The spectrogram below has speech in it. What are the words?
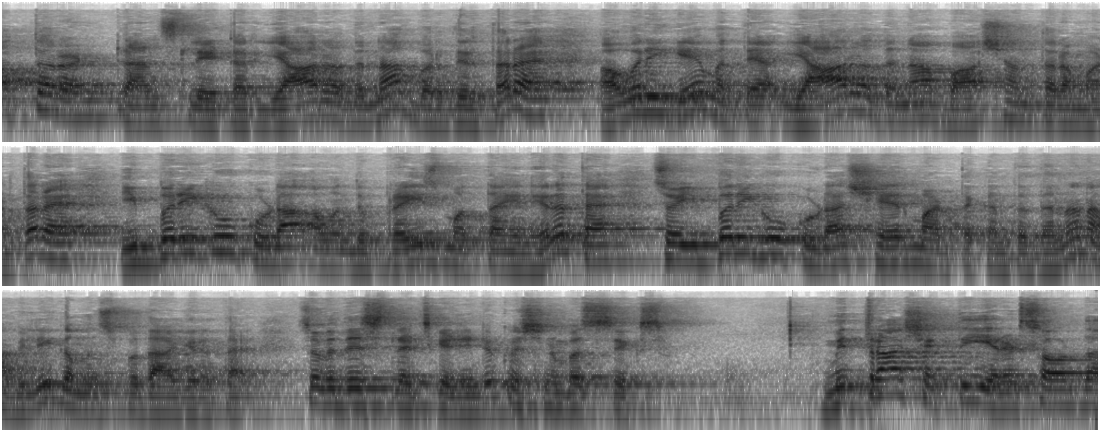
author and translator ಯಾರು ಅದನ್ನ ಬರೆದಿರ್ತಾರೆ, ಅವರಿಗೆ ಮತ್ತೆ ಯಾರು ಅದನ್ನ ಭಾಷಾಂತರ ಮಾಡ್ತಾರೆ, ಇಬ್ಬರಿಗೂ ಕೂಡ ಆ ಒಂದು ಪ್ರೈಸ್ ಮೊತ್ತ ಏನಿರುತ್ತೆ ಸೊ ಇಬ್ಬರಿಗೂ ಕೂಡ ಶೇರ್ ಮಾಡ್ತಕ್ಕಂಥದ್ದನ್ನು ನಾವಿಲ್ಲಿ ಗಮನಿಸಬಹುದಾಗಿರುತ್ತೆ. So with this let's get into question number six Mitra Shakti ಎರಡು ಸಾವಿರದ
